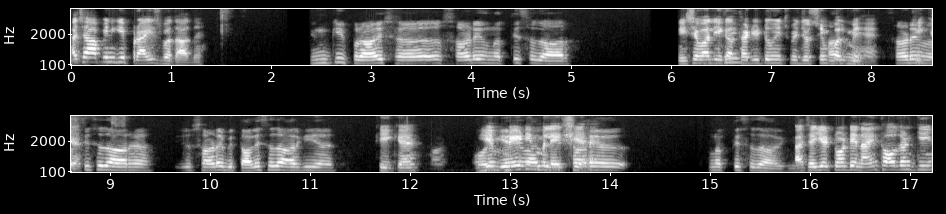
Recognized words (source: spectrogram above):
اچھا آپ ان کی پرائس بتا دیں۔ ان کی پرائس ہے ساڑھے انتیس ہزار۔ نیچے والی کا جی۔ 32 انچ میں جو سمپل میں ہے ساڑھے انتیس ہزار ہے ساڑھے بیتالیس ہزار کی ہے۔ ٹھیک ہے۔ یہ in والی Malaysia ہے۔ انتیس ہزار کی۔ اچھا یہ 29000 کی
